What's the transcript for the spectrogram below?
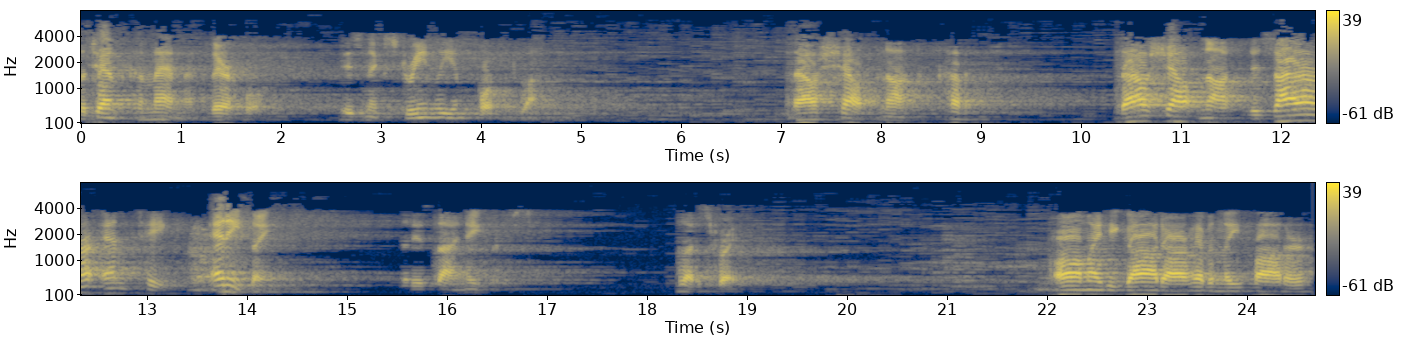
The tenth commandment, therefore, is an extremely important one. Thou shalt not covet. Thou shalt not desire and take anything that is thy neighbor's. Let us pray. Almighty God, our Heavenly Father,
